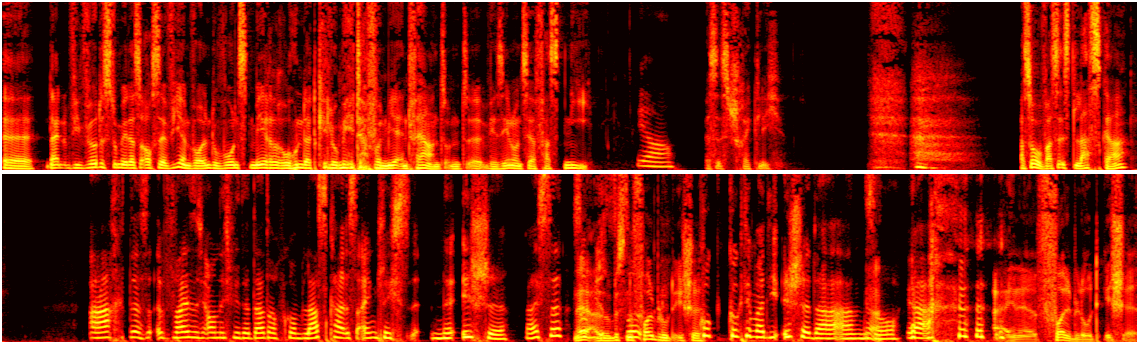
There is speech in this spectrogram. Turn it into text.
Äh, nein, wie würdest du mir das auch servieren wollen? Du wohnst mehrere hundert Kilometer von mir entfernt und äh, wir sehen uns ja fast nie. Ja. Es ist schrecklich. Achso, was ist Laska? Ach, das weiß ich auch nicht, wie der da drauf kommt. Laska ist eigentlich eine Ische, weißt du? So, ja, also du bist so, eine Vollblutische. Guck, guck dir mal die Ische da an, ja. so, ja. Eine Vollblutische.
